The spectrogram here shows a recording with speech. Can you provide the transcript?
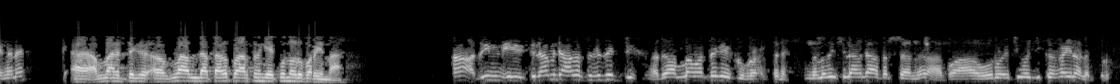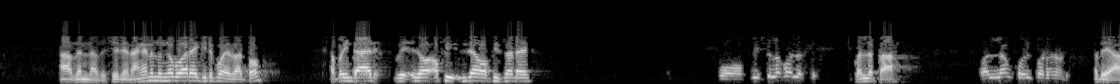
എങ്ങനെ? അള്ളാഹ് അള്ളാഹ് അല്ലാത്ത ആൾ പ്രാർത്ഥന കേൾക്കുന്നവർ പറയുന്ന ആ അത് ഇസ്ലാമിന്റെ ആദർശത്തിൽ തെറ്റ്. അത് അള്ളാഹ് മാത്രമേ കേൾക്കൂ പ്രാർത്ഥന. എന്നുള്ളത് ഇസ്ലാമിന്റെ ആദർശമാണ്. അപ്പൊ ആ ഓർ വെച്ച് യോജിക്കാൻ കഴിയില്ല എപ്പോഴും. അതന്നെ അത് ശരിയാണ്. അങ്ങനെ നിങ്ങൾ വേറെ ആക്കിയിട്ട് പോയതാ അപ്പൊ അപ്പൊ ഇതിന്റെ ഓഫീസടെ? ഓഫീസിലെ കൊല്ലത്ത്. കൊല്ലത്താ? കൊല്ലം കോഴിക്കോടിനുണ്ട് അതെയാ?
